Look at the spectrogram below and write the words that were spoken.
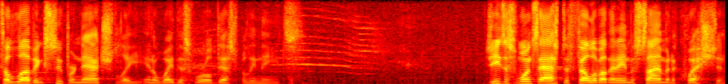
to loving supernaturally in a way this world desperately needs. Jesus once asked a fellow by the name of Simon a question.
